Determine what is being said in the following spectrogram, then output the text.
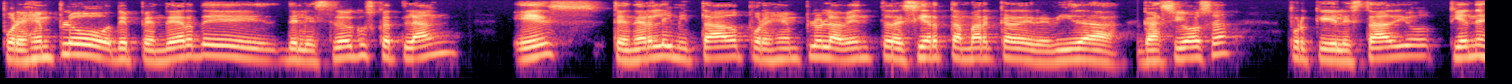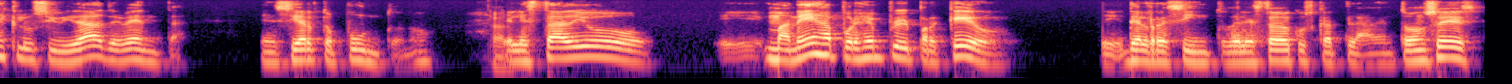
Por ejemplo, depender de, del Estadio de Cuscatlán es tener limitado, por ejemplo, la venta de cierta marca de bebida gaseosa, porque el estadio tiene exclusividad de venta en cierto punto, ¿no? El estadio eh, maneja, por ejemplo, el parqueo del recinto del estado de Cuscatlán. Entonces,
